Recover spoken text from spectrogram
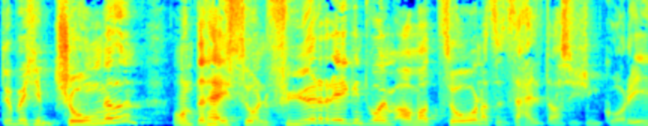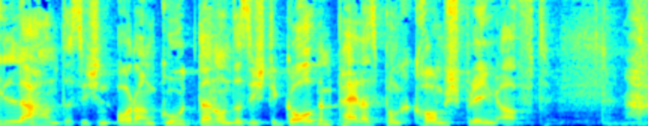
du bist im Dschungel und dann hast du so einen Führer irgendwo im Amazonas und sagst, das ist ein Gorilla und das ist ein Orangutan und das ist der goldenpalace.com Springaff.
